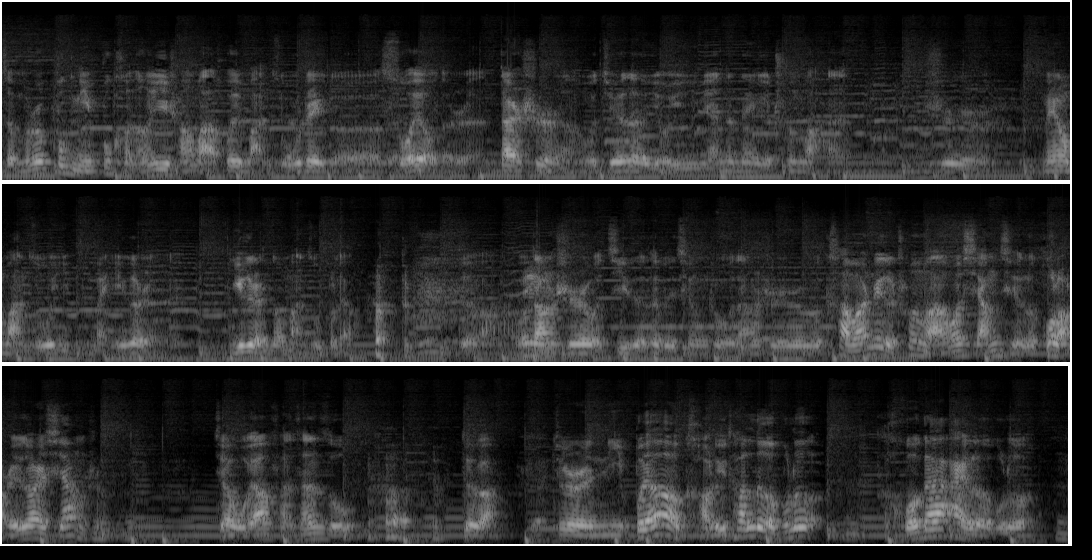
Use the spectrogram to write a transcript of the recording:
怎么说不？你不可能一场晚会满足这个所有的人，但是呢，我觉得有一年的那个春晚是没有满足一每一个人，一个人都满足不了，对吧？我当时我记得特别清楚，当时看完这个春晚，我想起了郭老师一段相声，叫《我要反三俗》，对吧？就是你不要考虑他乐不乐，他活该爱乐不乐，嗯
